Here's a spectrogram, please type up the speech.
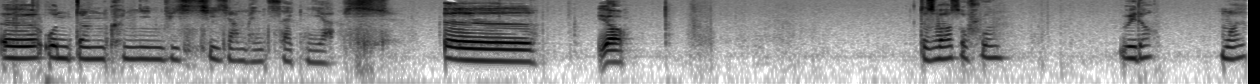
Äh, und dann können wir zusammen sagen, ja. Äh, ja. Das war's auch schon. Wieder. Mal.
